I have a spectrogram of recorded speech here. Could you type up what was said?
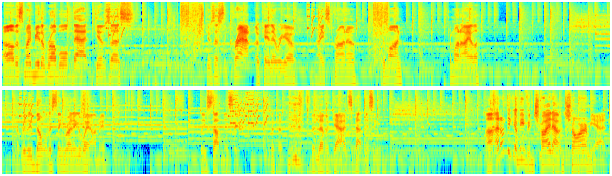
Oh, this might be the rubble that gives us gives us the crap. Okay, there we go. Nice, Crono. Come on, come on, Ayla. I really don't want this thing running away on me. Please stop missing. the love of God, stop missing. Uh, I don't think I've even tried out Charm yet.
